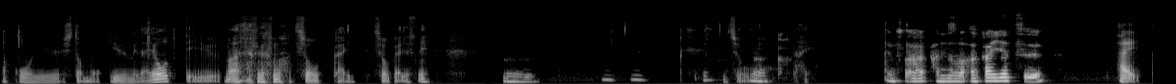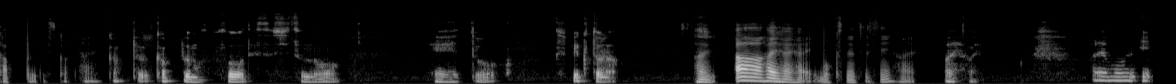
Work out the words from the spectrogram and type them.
まあこういう人も有名だよっていう、まあ、なんかまあ紹介、紹介ですね。うん。うんうん以上。なんかはい、でもさ、ああの赤いやつ、はい、カップですか？はい。カップ、カップもそうですし、その、えっ、と、スペクトラはい。ああ、はいはいはい。ボックスのやつですね。はい。はいはい。あれもイ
